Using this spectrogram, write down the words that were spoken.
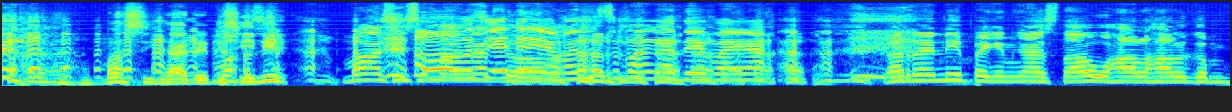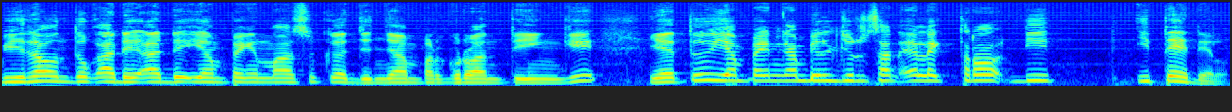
Masih ada di sini. Masih oh, semangat masih ada dong. ya, masih semangat ya Pak ya. Karena ini pengen ngasih tahu hal-hal gembira untuk adik-adik yang pengen masuk ke jenjang perguruan tinggi, yaitu yang pengen ngambil jurusan elektro di ITDEL.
